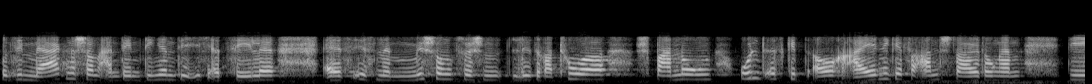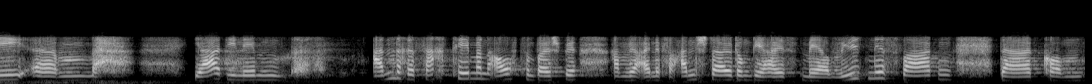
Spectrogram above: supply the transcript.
Und Sie merken schon an den Dingen, die ich erzähle, es ist eine Mischung zwischen Literatur, Spannung und es gibt auch einige Veranstaltungen, die ähm, ja, die nehmen andere Sachthemen auf. Zum Beispiel haben wir eine Veranstaltung, die heißt Mehr Wildniswagen. Da kommt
